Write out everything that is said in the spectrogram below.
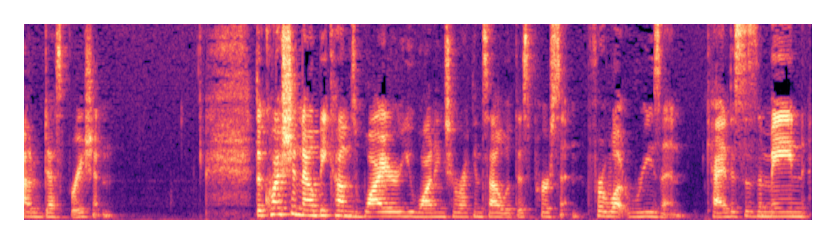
out of desperation. The question now becomes why are you wanting to reconcile with this person? For what reason? Okay, this is the main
